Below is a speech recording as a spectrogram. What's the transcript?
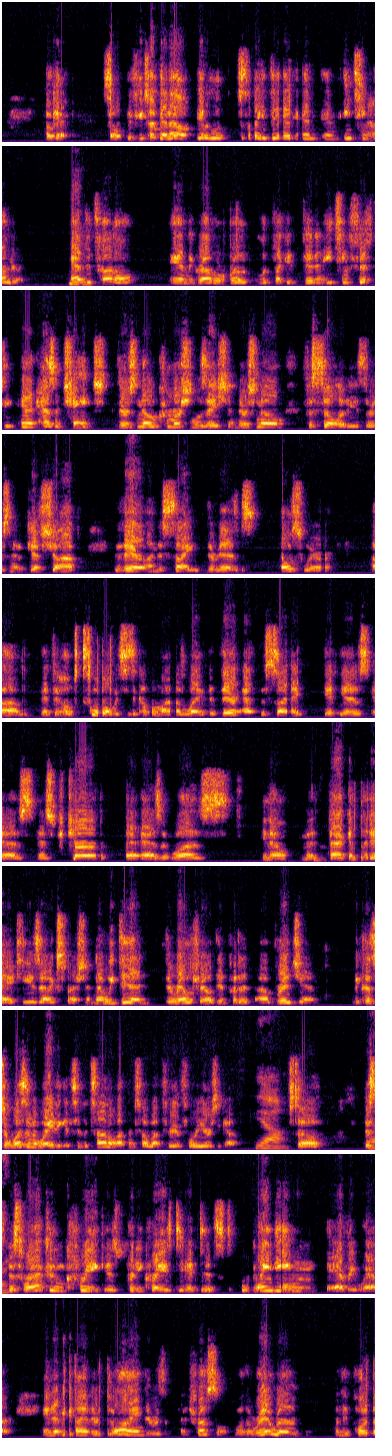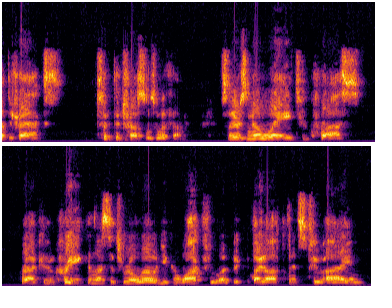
Okay. So if you took that out, it would look just like it did in, in 1800. Mm-hmm. Add the tunnel, and the gravel road looked like it did in 1850, and it hasn't changed. There's no commercialization. There's no facilities. There's no gift shop there on the site. There is elsewhere um, at the Hope School, which is a couple miles away. But there at the site, it is as as pure as it was, you know, back in the day, to use that expression. Now we did the rail trail did put a, a bridge in because there wasn't a way to get to the tunnel up until about three or four years ago. Yeah. So this, right. this Raccoon Creek is pretty crazy. It, it's winding everywhere. And every time there's a line, there was a trestle. Well, the railroad, when they pulled up the tracks, took the trestles with them. So there's no way to cross Raccoon Creek unless it's real low and you can walk through it. But quite often it's too high and,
